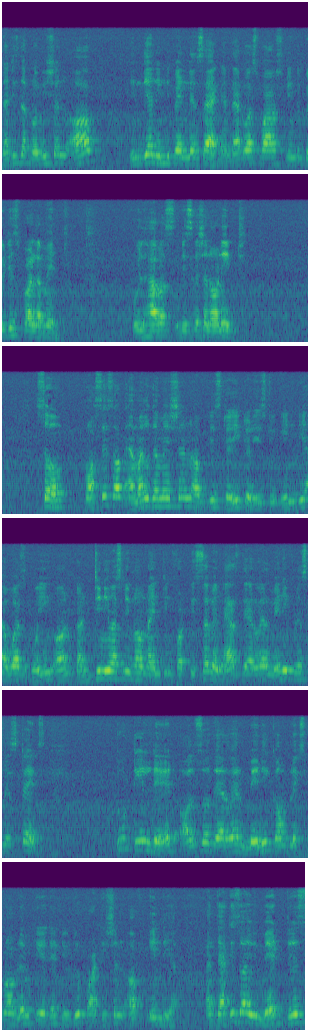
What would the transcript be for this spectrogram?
That is the provision of Indian Independence Act and that was passed in the British Parliament. We will have a discussion on it. So process of amalgamation of these territories to India was going on continuously from 1947 as there were many princely states. To till date also there were many complex problems created due to partition of India and that is why we made this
